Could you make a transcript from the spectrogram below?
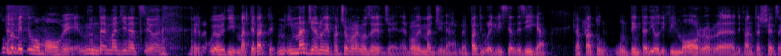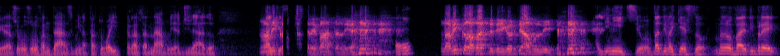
come me devo muovere tutta immaginazione. Per cui voglio dire Matte, immagina noi che facciamo una cosa del genere prova a immaginarlo. Infatti pure Christian De Sica che ha fatto un tentativo di film horror eh, di fantascienza che era solo, solo fantasmi l'ha fatto poi tra l'altro a Napoli ha girato. Una Anche... piccola parte l'hai fatta lì. Eh? Una piccola parte ti ricordiamo lì. All'inizio, infatti mi ha chiesto, me lo fai, ti prego,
